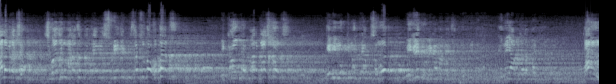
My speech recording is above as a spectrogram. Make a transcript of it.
आलं लक्षात? शिवाजी महाराजांचा त्यावेळी सूर्याची पिसर सुद्धा होताच. एक काउंटर पार्ट असतोच. त्यांनी मुख्यमंत्र्यांसमोर वेगळी भूमिका मांडायचा प्रयत्न केला. त्याने आपल्याला काय कारण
